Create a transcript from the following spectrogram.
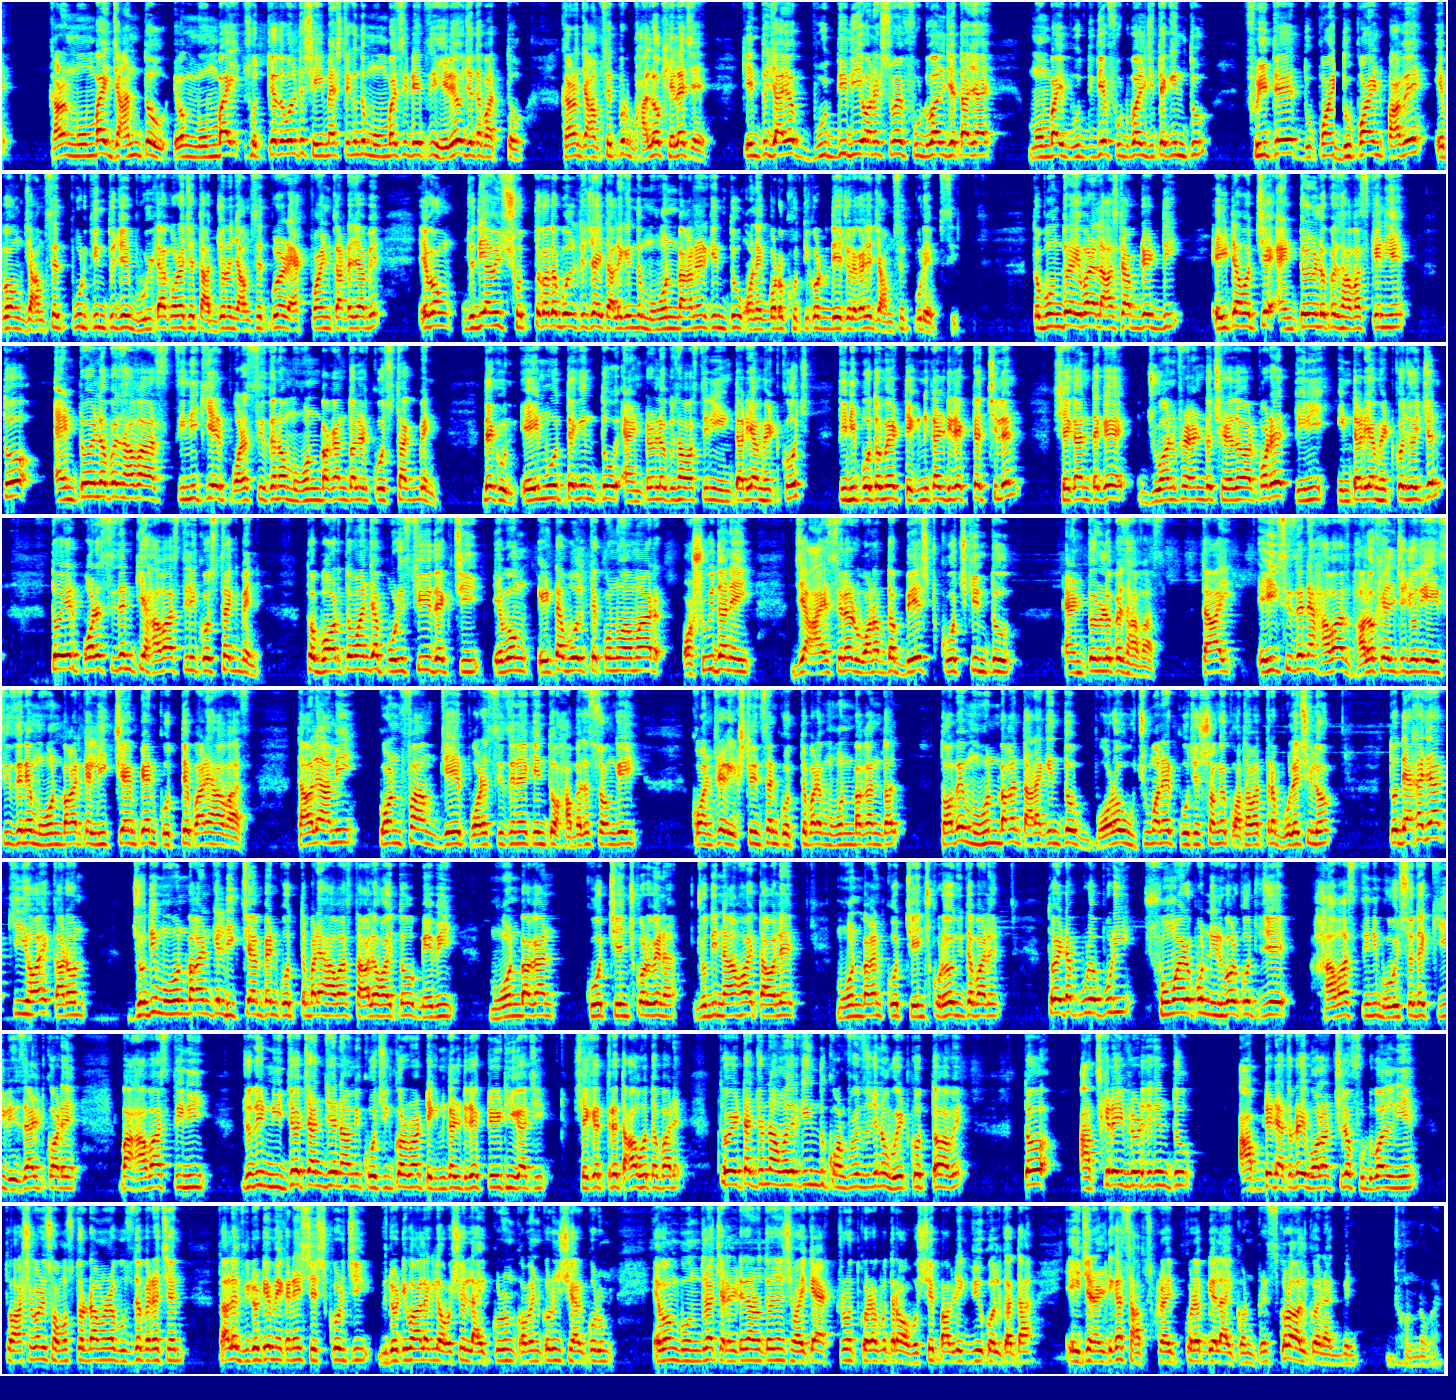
কারণ মুম্বাই জানতো এবং মুম্বাই, সত্যি কথা বলতে সেই ম্যাচটা কিন্তু মুম্বাই সিটি এফসি হেরেও যেতে পারতো। কারণ জামশেদপুর ভালো খেলেছে। কিন্তু যাই হোক, বুদ্ধি দিয়ে অনেক সময় ফুটবল জেতা যায়। মুম্বাই বুদ্ধি দিয়ে ফুটবল জিতে কিন্তু ফ্রিতে দু পয়েন্ট দু পয়েন্ট পাবে এবং জামশেদপুর কিন্তু যে ভুলটা করেছে তার জন্য জামশেদপুরের এক পয়েন্ট কাটা যাবে। এবং যদি আমি সত্য কথা বলতে চাই, তাহলে কিন্তু মোহনবাগানের কিন্তু অনেক বড় ক্ষতি করে দিয়ে চলে গেছে জামশেদপুর এফসি তো বন্ধুরা, এবারে লাস্ট আপডেট দিই। এইটা হচ্ছে অ্যান্টোনি লোপেজ হাভাসকে নিয়ে। তো অ্যান্টোনি লোপেজ হাভাস তিনি কি এর পরের সিজনেও মোহনবাগান দলের কোচ থাকবেন? দেখুন, এই মুহূর্তে কিন্তু অ্যান্টোনি লোপেজ হাভাস তিনি ইন্টারিয়াম হেড কোচ তিনি প্রথমে টেকনিক্যাল ডিরেক্টর ছিলেন, সেখান থেকে জুয়ান ফেরান্ডো ছেড়ে দেওয়ার পরে তিনি ইন্টারিয়াম হেড কোচ হয়েছেন। তো এর পরের সিজন কি হাভাস তিনি কোচ থাকবেন? তো বর্তমান যা পরিস্থিতি দেখছি, এবং এটা বলতে কোনো আমার অসুবিধা নেই যে আইএসএল এর one of the best coach কিন্তু অ্যান্টোনি লোপেজ হাভাস তাই এই সিজনে হাওয়াস ভালো খেলছে যদি এই সিজনে মোহনবাগানকে লিগ চ্যাম্পিয়ন করতে পারে হাওয়াস, তাহলে আমি কনফার্ম যে এর পরের সিজনে কিন্তু হাওয়াসের সঙ্গেই কন্ট্রাক্ট এক্সটেনশন করতে পারে মোহনবাগান দল। তবে মোহনবাগান তারা কিন্তু বড় উঁচু মানের কোচের সঙ্গে কথাবার্তা বলেছিল। তো দেখা যাক কি হয়, কারণ যদি মোহনবাগানকে লিগ চ্যাম্পিয়ন করতে পারে হাওয়াস, তাহলে হয়তো মেবি মোহনবাগান কোচ চেঞ্জ করবে না। যদি না হয়, তাহলে মোহনবাগান কোচ চেঞ্জ করেও দিতে পারে। তো এটা পুরোপুরি সময়ের ওপর নির্ভর করছে যে হাওয়াস তিনি ভবিষ্যতে কি রেজাল্ট করে? বা হাওয়াস তিনি যদি নিজে চান যে, না, আমি কোচিং করব না টেকনিক্যাল ডিরেক্টরই ঠিক আছি, সেক্ষেত্রে তাও হতে পারে। তো এটার জন্য আমাদেরকে কিন্তু কনফারেন্সের জন্য ওয়েট করতে হবে। তো আজকের এই ভিডিওটিতে কিন্তু আপডেট এতটাই বলার ছিল ফুটবল নিয়ে। তো আশা করি সমস্তটা আপনারা বুঝতে পেরেছেন। তাহলে ভিডিওটি আমি এখানেই শেষ করছি। ভিডিওটি ভালো লাগলে অবশ্যই লাইক করুন কমেন্ট করুন শেয়ার করুন। এবং বন্ধুরা চ্যানেলটি যারা নতুন সবাইকে এক অনুরোধ করে রাখব, তারা অবশ্যই পাবলিক ভিউ কলকাতা এই চ্যানেলটিকে সাবস্ক্রাইব করে বেল আইকন প্রেস করে অল করে রাখবেন। ধন্যবাদ।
